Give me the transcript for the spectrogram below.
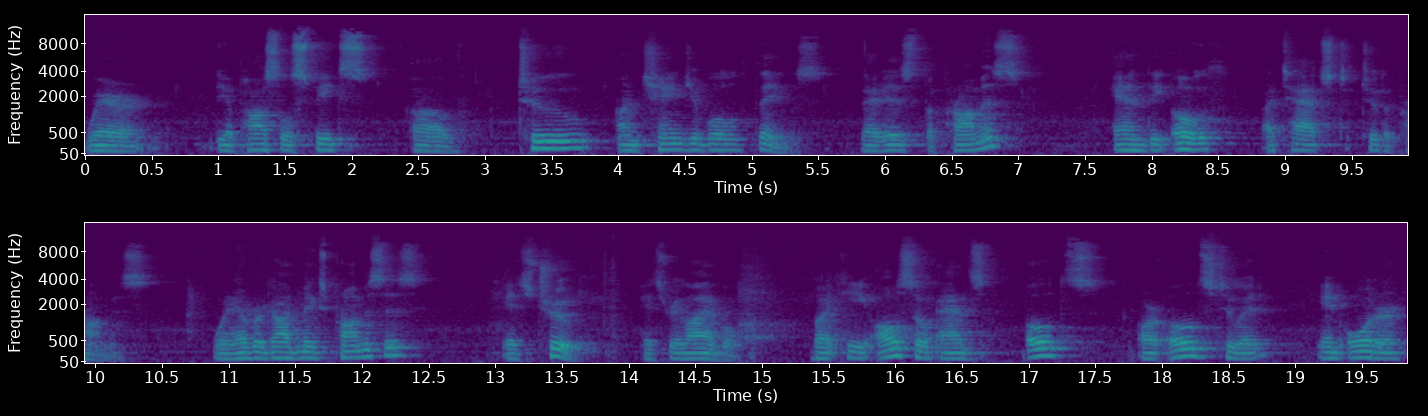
where the apostle speaks of two unchangeable things that is, the promise and the oath attached to the promise. Whenever God makes promises, it's true, it's reliable. But he also adds oaths or oaths to it in order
